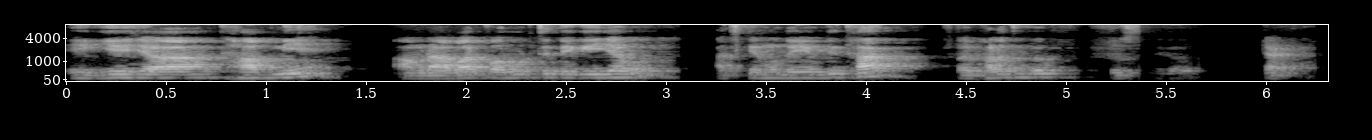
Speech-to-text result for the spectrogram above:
এগিয়ে যাওয়া ধাপ নিয়ে আমরা আবার পরবর্তী এগিয়ে যাব। আজকের মতো এই অবধি থাক। সবাই ভালো থেকো, সুস্থ থেকো। টাটা।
